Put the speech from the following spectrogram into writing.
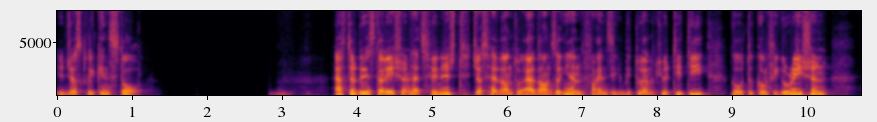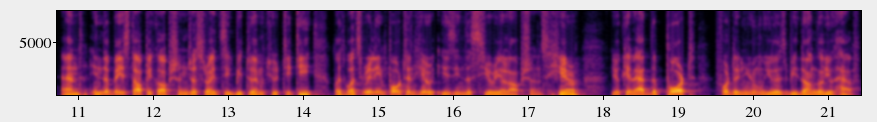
you just click install. After the installation has finished, just head on to add-ons again, find Zigbee2MQTT, go to configuration, and in the base topic option, just write Zigbee2MQTT. But what's really important here is in the serial options. Here, you can add the port for the new USB dongle you have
